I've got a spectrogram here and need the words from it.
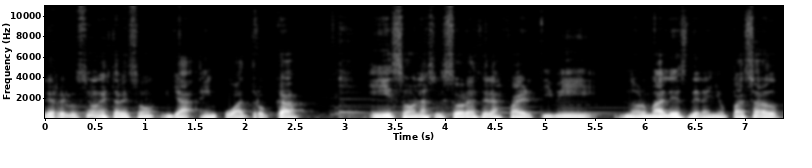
de resolución. Esta vez son ya en 4K y son las sucesoras de las Fire TV normales del año pasado.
